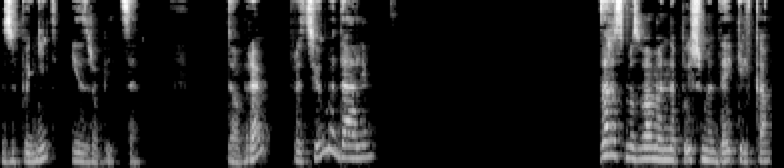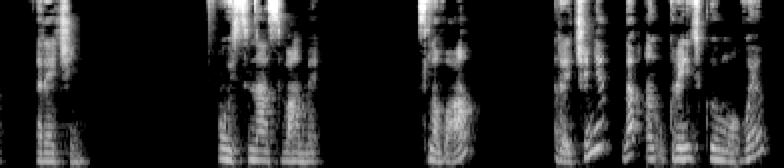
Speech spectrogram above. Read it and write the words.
Зупиніть і зробіть це. Добре, працюємо далі. Зараз ми з вами напишемо декілька речень. Ось у нас з вами слова, речення да, українською мовою.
